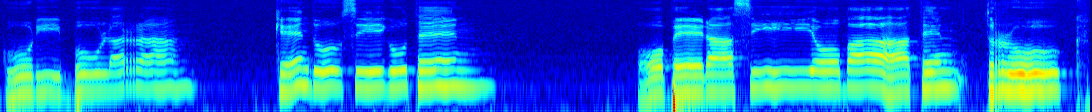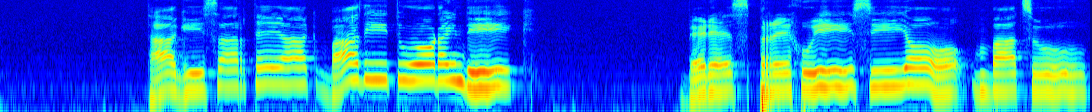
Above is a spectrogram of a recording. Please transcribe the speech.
Guri bularra kendu ziguten operazio baten truk. Ta gizarteak baditu oraindik berez prejuizio batzuk.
